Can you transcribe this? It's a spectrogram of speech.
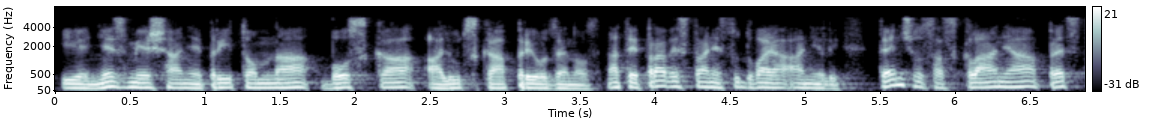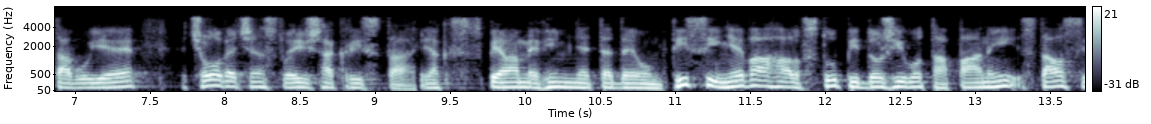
je nezmiešane prítomná boská a ľudská prirodzenosť. Na tej pravej strane sú dvaja anieli. Ten, čo sa skláňa, predstavuje človečenstvo Ježiša Krista. Jak spievame v hymne Tedeum. Ty si neváhal vstúpiť do života Pany, stal si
